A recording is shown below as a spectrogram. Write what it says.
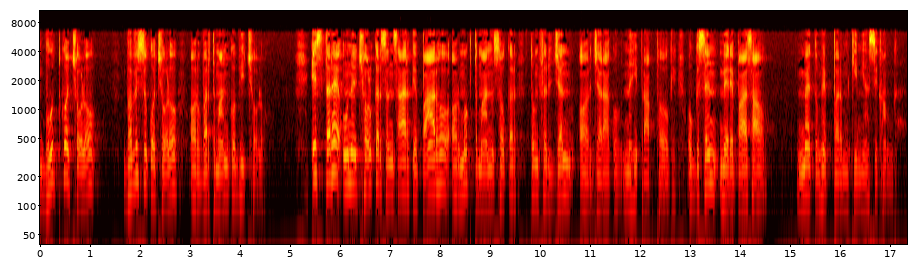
भूत को छोड़ो, भविष्य को छोड़ो और वर्तमान को भी छोड़ो। इस तरह उन्हें छोड़कर संसार के पार हो और मुक्त मानस होकर तुम फिर जन्म और जरा को नहीं प्राप्त होगे। उग्रसेन मेरे पास आओ। मैं तुम्हें परम कीमिया सिखाऊँगा।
